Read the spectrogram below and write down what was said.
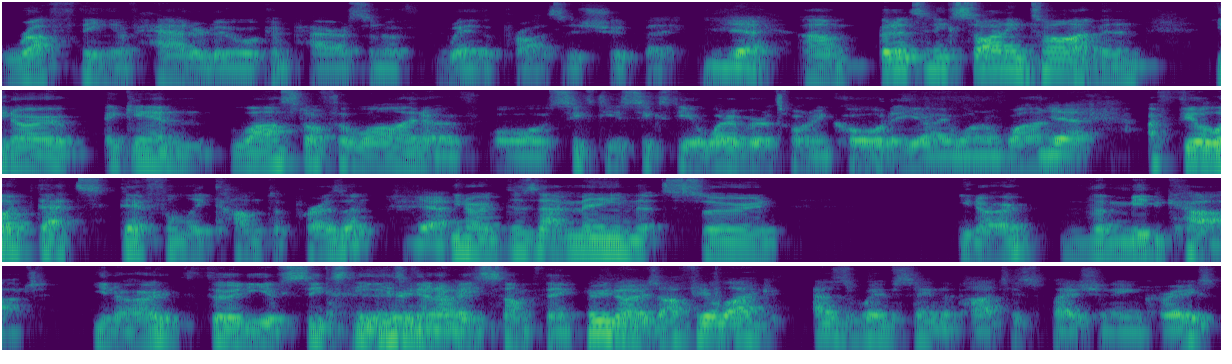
rough thing of how to do a comparison of where the prices should be. Yeah. Um, but it's an exciting time, and you know, again, last off the line of or sixty or sixty or whatever it's want to be called, EA one of one. Yeah. I feel like that's definitely come to present. Yeah. You know, does that mean that soon, you know, the mid card, you know, 30 of 60 is going to be something? who knows? I feel like as we've seen the participation increase,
